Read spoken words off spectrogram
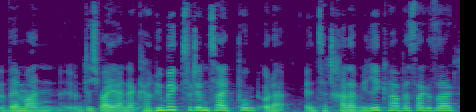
wenn man, und ich war ja in der Karibik zu dem Zeitpunkt, oder in Zentralamerika besser gesagt,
